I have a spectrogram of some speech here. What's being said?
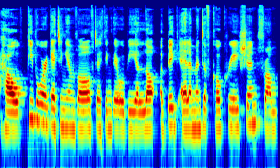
how people were getting involved. I think there will be a lot, a big element of co-creation from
